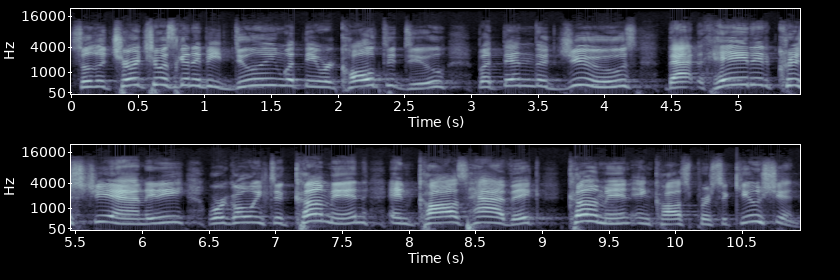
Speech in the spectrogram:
So the church was going to be doing what they were called to do, but then the Jews that hated Christianity were going to come in and cause havoc, come in and cause persecution.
